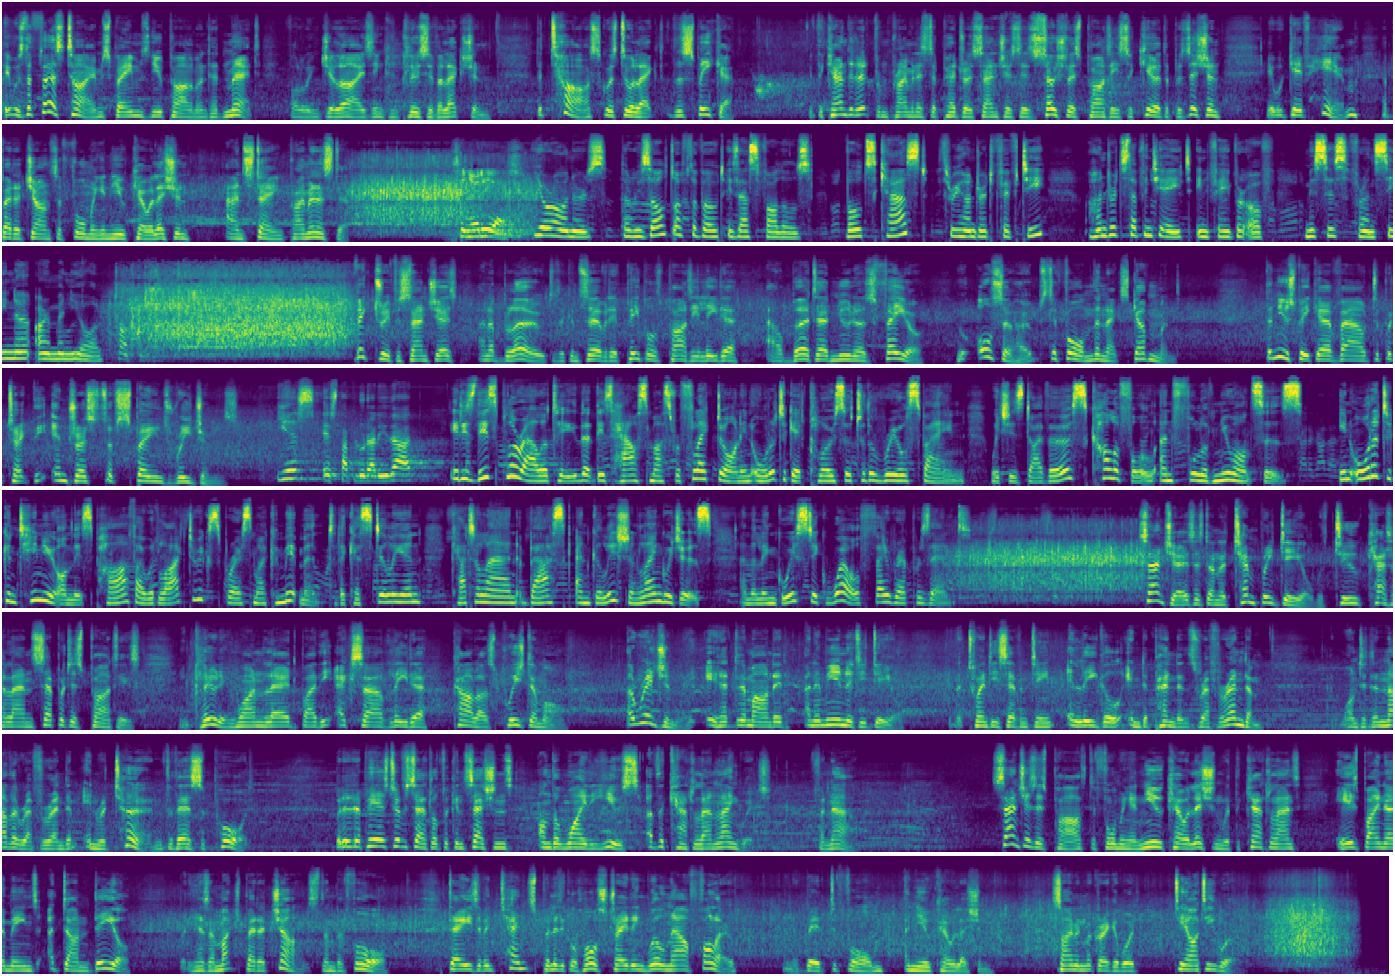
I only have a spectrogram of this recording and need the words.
It was the first time Spain's new parliament had met following July's inconclusive election. The task was to elect the Speaker. If the candidate from Prime Minister Pedro Sanchez's Socialist Party secured the position, it would give him a better chance of forming a new coalition and staying Prime Minister. Your Honours, the result of the vote is as follows. Votes cast 350, 178 in favour of Mrs. Francina Armengol. Victory for Sanchez and a blow to the Conservative People's Party leader Alberto Núñez Feijóo, who also hopes to form the next government. The new speaker vowed to protect the interests of Spain's regions. It is this plurality that this House must reflect on in order to get closer to the real Spain, which is diverse, colourful, and full of nuances. In order to continue on this path, I would like to express my commitment to the Castilian, Catalan, Basque, and Galician languages and the linguistic wealth they represent. Sanchez has done a temporary deal with two Catalan separatist parties, including one led by the exiled leader Carlos Puigdemont. Originally, it had demanded an immunity deal for the 2017 illegal independence referendum wanted another referendum in return for their support. But it appears to have settled for concessions on the wider use of the Catalan language, for now. Sanchez's path to forming a new coalition with the Catalans is by no means a done deal, but he has a much better chance than before. Days of intense political horse trading will now follow in a bid to form a new coalition. Simon McGregor Wood, TRT World.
